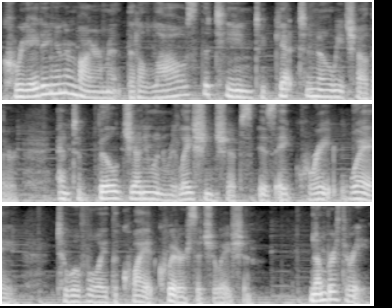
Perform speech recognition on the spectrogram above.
Creating an environment that allows the team to get to know each other and to build genuine relationships is a great way to avoid the quiet quitter situation. Number three,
